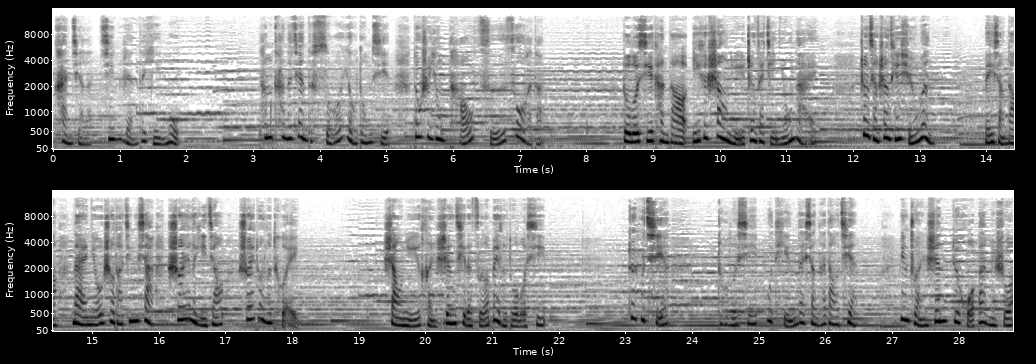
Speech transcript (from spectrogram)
看见了惊人的一幕。他们看得见的所有东西都是用陶瓷做的。多罗西看到一个少女正在挤牛奶，正想上前询问，没想到奶牛受到惊吓摔了一跤，摔断了腿。少女很生气地责备了多罗西：“对不起。”多罗西不停地向他道歉，并转身对伙伴们说：“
